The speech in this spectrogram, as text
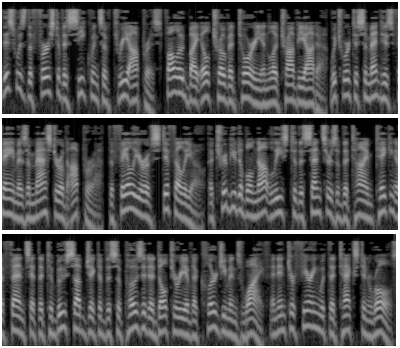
This was the first of a sequence of three operas followed by Il Trovatore and La Traviata which were to cement his fame as a master of opera. The failure of Stiffelio attributable not least to the censors of the time taking offense at the taboo subject of the supposed adultery of a clergyman's wife and interfering with the text and roles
